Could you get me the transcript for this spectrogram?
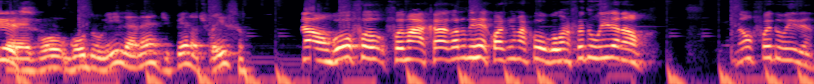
É, gol, gol do William, né? De pênalti, foi isso? Não, o gol foi, foi marcado, agora não me recordo quem marcou o gol, mas não foi do William, não. Não foi do William.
